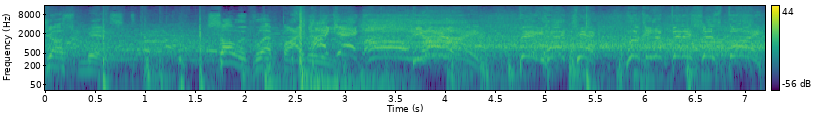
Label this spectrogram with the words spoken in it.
just missed. Solid left by Lee. High kick! Oh, oh, He my! Big head kick! Looking to finish this fight!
